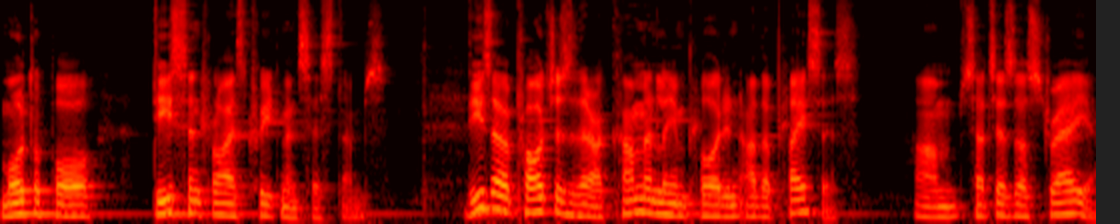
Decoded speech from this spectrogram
multiple decentralized treatment systems? These are approaches that are commonly employed in other places, um, such as Australia.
